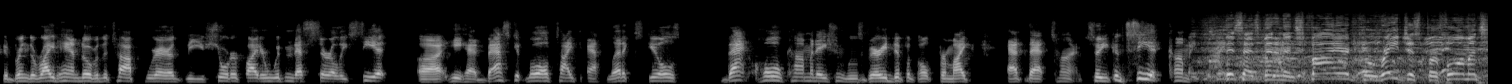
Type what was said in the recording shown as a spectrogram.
could bring the right hand over the top where the shorter fighter wouldn't necessarily see it. Uh, he had basketball type athletic skills. That whole combination was very difficult for Mike at that time. So you could see it coming. This has been an inspired, courageous performance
